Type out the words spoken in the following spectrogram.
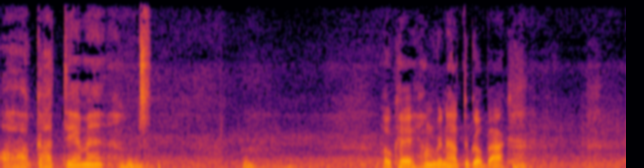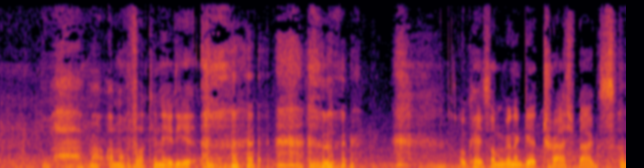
Oh, god damn it. Okay, I'm gonna have to go back. I'm a, I'm a fucking idiot. okay, so I'm gonna get trash bags.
